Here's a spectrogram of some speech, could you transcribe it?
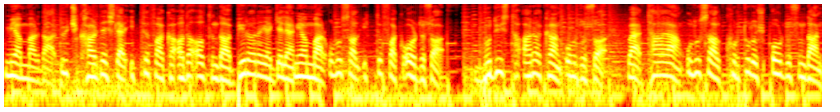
Myanmar'da üç kardeşler ittifakı adı altında bir araya gelen Myanmar Ulusal İttifak Ordusu, Budist Arakan Ordusu ve Taiyang Ulusal Kurtuluş Ordusu'ndan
